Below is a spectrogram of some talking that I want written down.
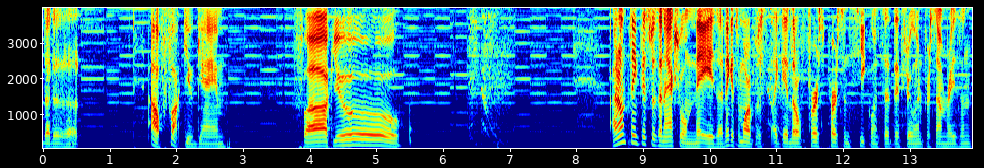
Da -da -da. Oh, fuck you, game. Fuck you. I don't think this was an actual maze. I think it's more of just like a little first-person sequence that they threw in for some reason.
